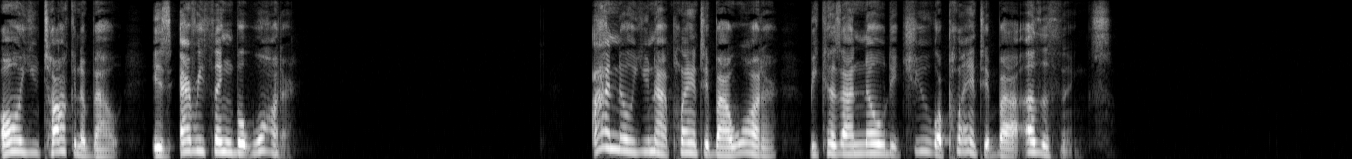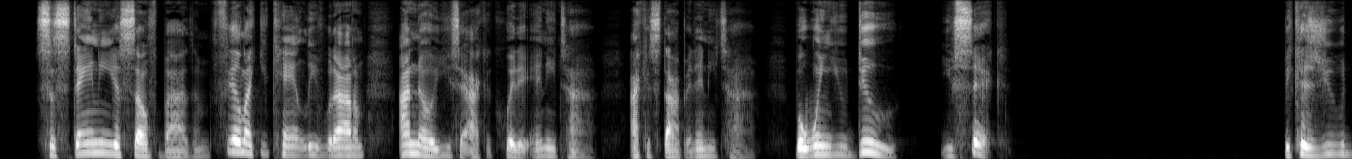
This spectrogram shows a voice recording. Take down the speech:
all you talking about is everything but water. I know you're not planted by water because I know that you are planted by other things. Sustaining yourself by them, feel like you can't leave without them. I know you say I could quit at any time. I could stop at any time. But when you do, you sick. Because you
